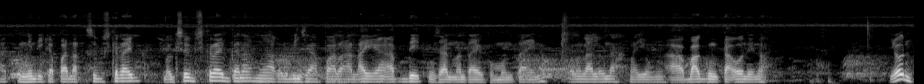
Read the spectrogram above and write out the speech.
At kung hindi ka pa nakasubscribe, mag-subscribe ka na mga kaprobinsya para lagi kang update kung saan man tayo pumunta, you know? Kung lalo na ngayong ah, bagong taon, you know? Yun.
